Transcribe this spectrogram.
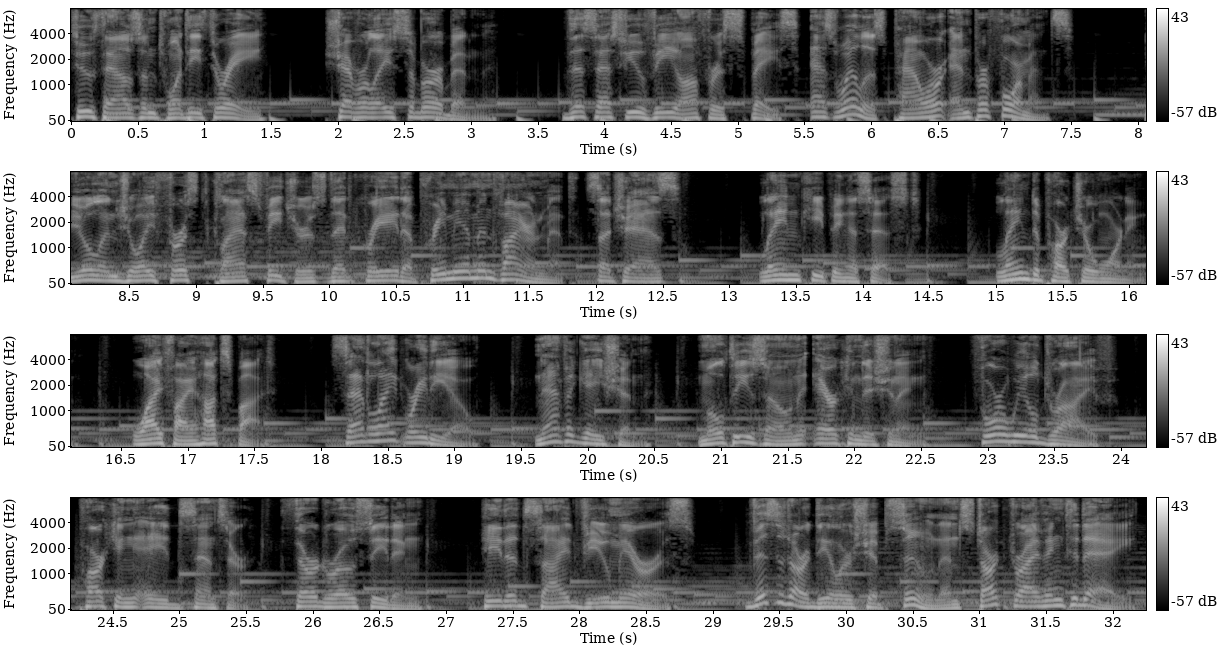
2023 Chevrolet Suburban. This SUV offers space as well as power and performance. You'll enjoy first-class features that create a premium environment such as lane keeping assist, lane departure warning, Wi-Fi hotspot, satellite radio, navigation, multi-zone air conditioning, four-wheel drive, parking aid sensor, third row seating, heated side view mirrors. Visit our dealership soon and start driving today.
